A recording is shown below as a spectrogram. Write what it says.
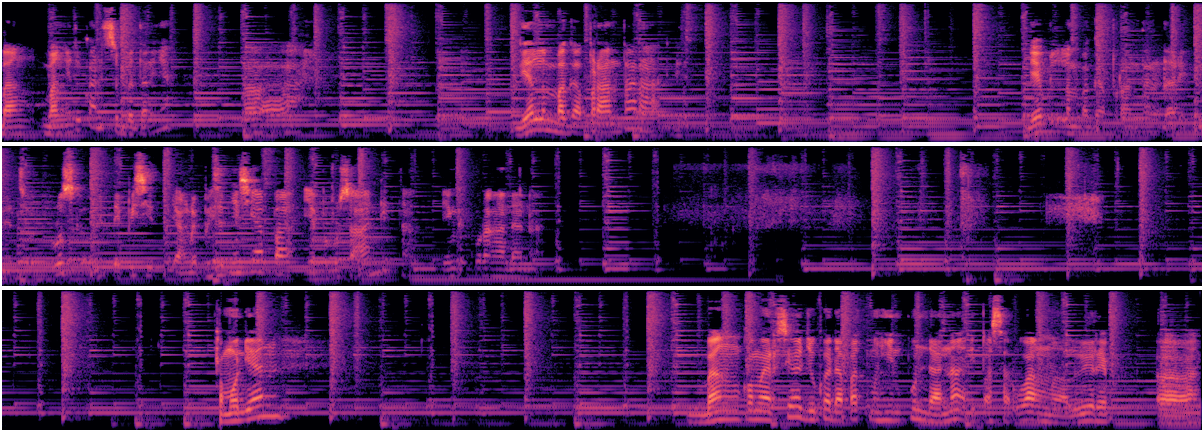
bank bank itu kan sebenarnya uh, dia lembaga perantara gitu. dia lembaga perantara dari unit surplus ke unit defisit. Yang defisitnya siapa? Ya perusahaan kita yang kekurangan dana. Kemudian Bank komersial juga dapat menghimpun dana di pasar uang melalui rep, uh,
